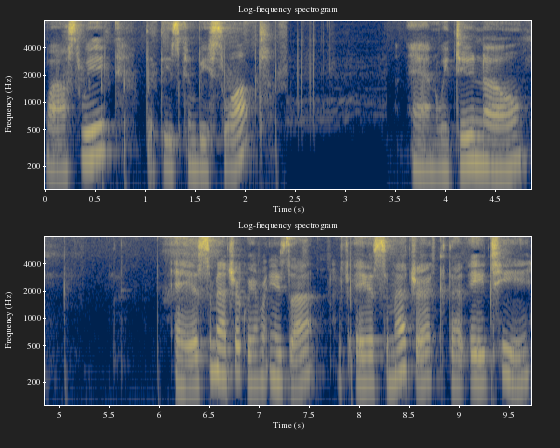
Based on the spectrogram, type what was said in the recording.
last week that these can be swapped. And we do know A is symmetric. We haven't used that. If A is symmetric, that AT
